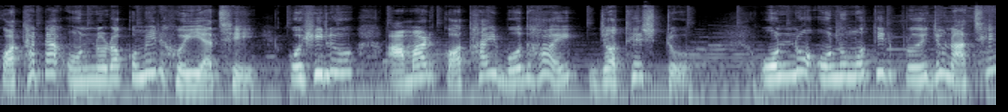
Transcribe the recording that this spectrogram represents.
কথাটা অন্য রকমের হইয়াছে। কহিল, আমার কথাই বোধ হয় যথেষ্ট। অন্য অনুমতির প্রয়োজন আছে?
